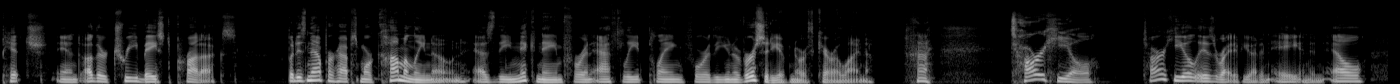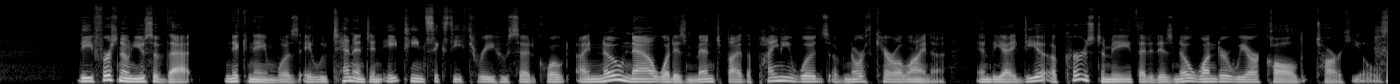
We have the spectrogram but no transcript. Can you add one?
pitch, and other tree based products, but is now perhaps more commonly known as the nickname for an athlete playing for the University of North Carolina. Tar Heel. Tar Heel is right if you had an A and an L. The first known use of that nickname was a lieutenant in 1863 who said, quote, I know now what is meant by the piney woods of North Carolina and the idea occurs to me that it is no wonder we are called Tar Heels.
